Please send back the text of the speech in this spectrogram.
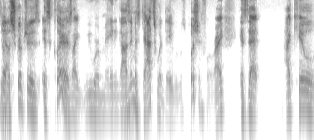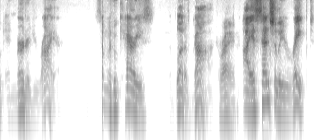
So Yeah. the scripture is, is clear. It's like we were made in God's image. That's what David was pushing for, right? Is that I killed and murdered Uriah, someone who carries the blood of God. right I essentially raped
